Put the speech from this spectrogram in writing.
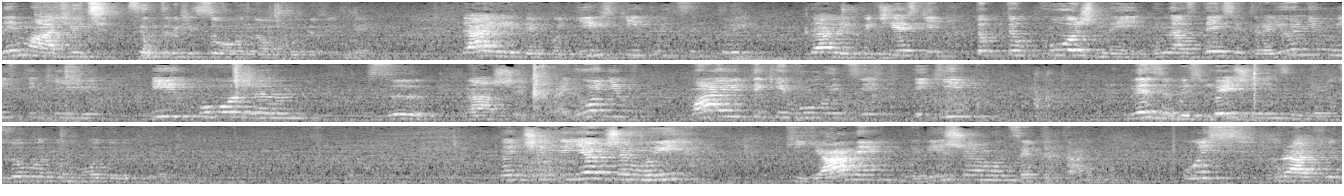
не мають централізованого водовідведення. Далі йде Подільський 33, далі Печерський. Тобто кожний, у нас 10 районів в місті Києві, і кожен з наших районів мають такі вулиці, які не забезпечені централізованим водовідведенням. Значить, як же ми, кияни, вирішуємо це питання? Ось графік.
